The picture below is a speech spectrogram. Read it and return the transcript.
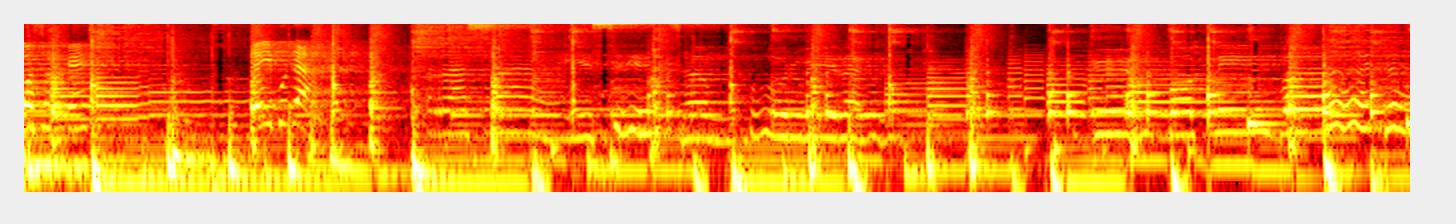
bosan rasa isi campur wirang gempok ning badan.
